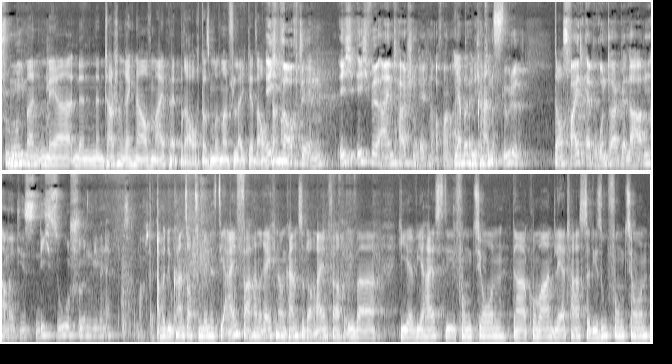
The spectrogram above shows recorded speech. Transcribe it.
True. niemand mehr einen, einen Taschenrechner auf dem iPad braucht. Das muss man vielleicht jetzt auch Ich dann... brauche den. Ich, ich will einen Taschenrechner auf meinem Ja, iPad. aber du ich kannst so eine blöde doch- Zweit-App runtergeladen, aber die ist nicht so schön, wie wenn Apple das gemacht hätte. Aber du kannst auch zumindest die einfachen Rechnungen kannst du doch einfach über hier, wie heißt die Funktion, da Command Leertaste, die Suchfunktion,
